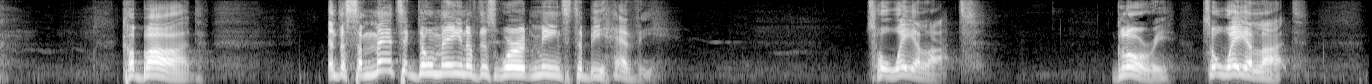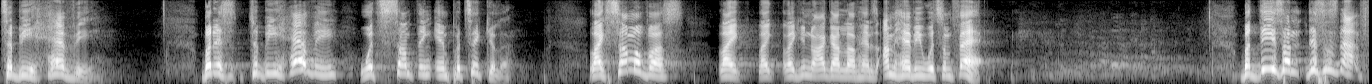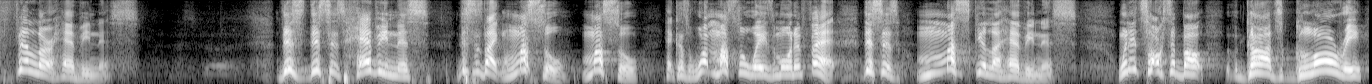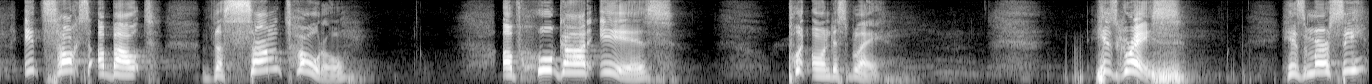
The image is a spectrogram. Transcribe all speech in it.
Kabod. And the semantic domain of this word means to be heavy, to weigh a lot. Glory to weigh a lot, to be heavy. But it's to be heavy with something in particular. Like some of us, like, like, like, you know, I got love handles. I'm heavy with some fat. But these are this is not filler heaviness. This, this is heaviness. This is like muscle, muscle. Because what muscle weighs more than fat? This is muscular heaviness. When it talks about God's glory, it talks about the sum total of who God is put on display. His grace, His mercy,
